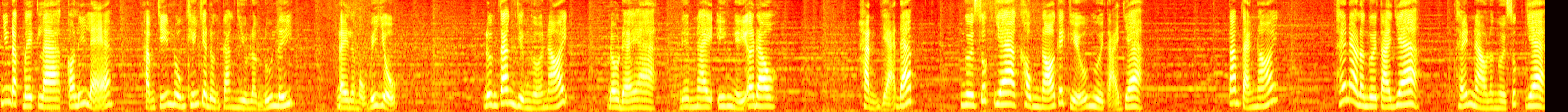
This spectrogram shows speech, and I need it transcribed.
nhưng đặc biệt là có lý lẽ, thậm chí luôn khiến cho Đường Tăng nhiều lần đối lý. Đây là một ví dụ. Đường Tăng dừng ngựa nói, Đồ đệ à, đêm nay yên nghỉ ở đâu? Hành giả đáp, người xuất gia không nói cái kiểu người tại gia. Tam Tạng nói, thế nào là người tại gia? Thế nào là người xuất gia?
